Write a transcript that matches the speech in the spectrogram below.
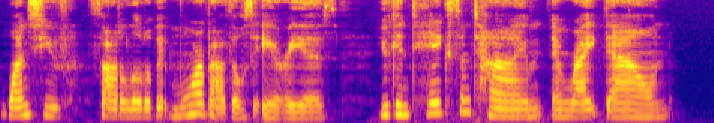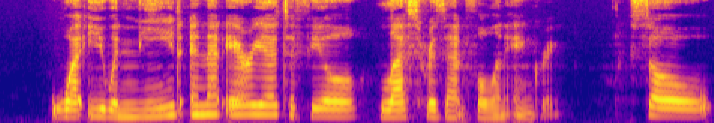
once you've thought a little bit more about those areas, you can take some time and write down what you would need in that area to feel less resentful and angry. So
